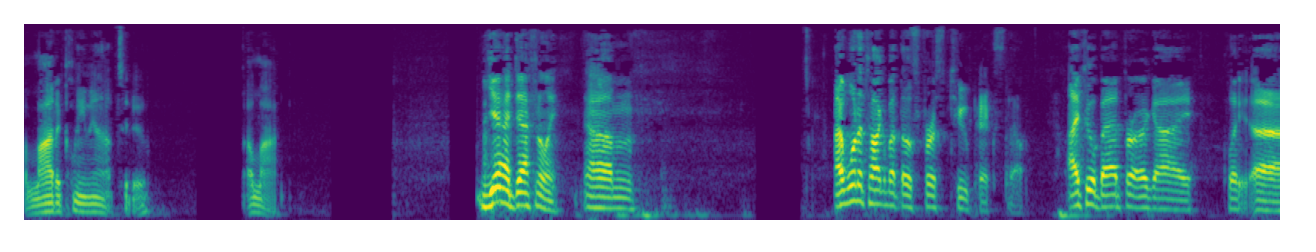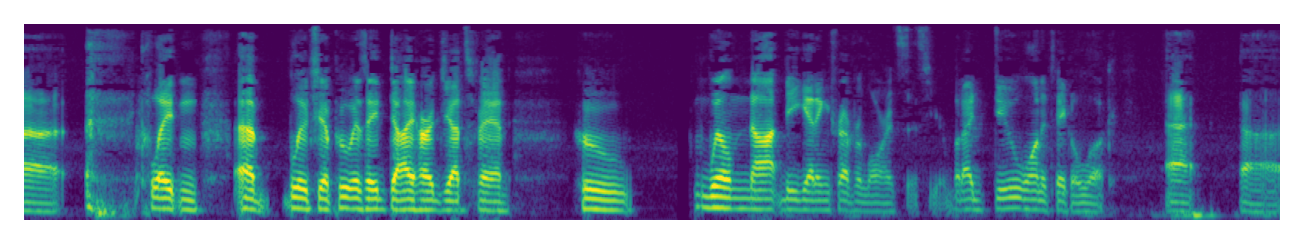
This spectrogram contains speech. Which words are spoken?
a lot of cleaning up to do. A lot. Yeah, definitely. Um, I want to talk about those first two picks though. I feel bad for our guy, Clay, uh, Clayton, uh, Blue Chip, who is a diehard Jets fan, who will not be getting Trevor Lawrence this year, but I do want to take a look at uh,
